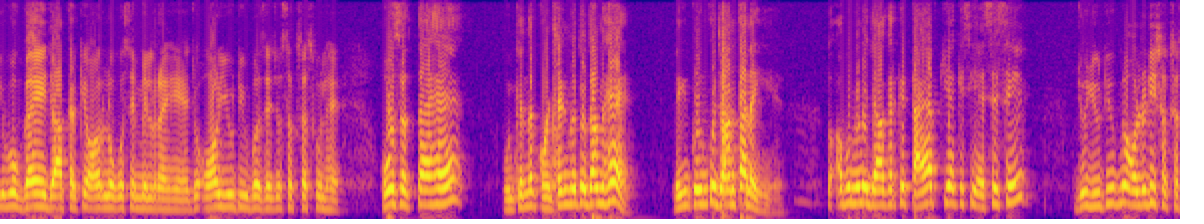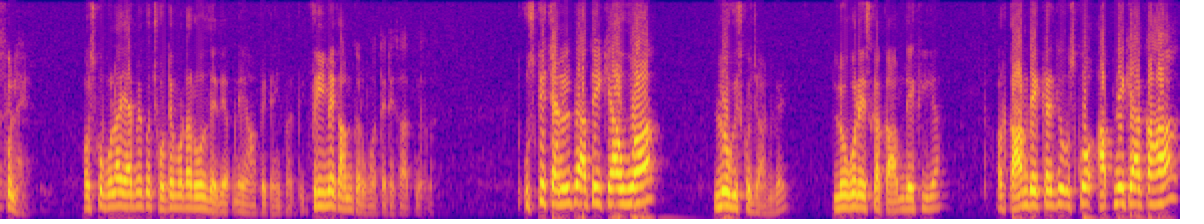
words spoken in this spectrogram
कि वो गए जा करके और लोगों से मिल रहे हैं जो और यूट्यूबर्स है जो सक्सेसफुल है। हो सकता है उनके अंदर कंटेंट में तो दम है लेकिन कोई उनको जानता नहीं है। तो अब उन्होंने जा करके टाइप किया किसी ऐसे से जो यूट्यूब में ऑलरेडी सक्सेसफुल है। और उसको बोला, यार, मेरे को छोटे मोटा रोल दे दे अपने यहाँ पे कहीं पर भी। फ्री में काम करूँगा तेरे साथ में तो उसके चैनल पे आते ही क्या हुआ? लोग इसको जान गए। लोगों ने इसका काम देख लिया। और काम देख करके उसको आपने क्या कहा?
